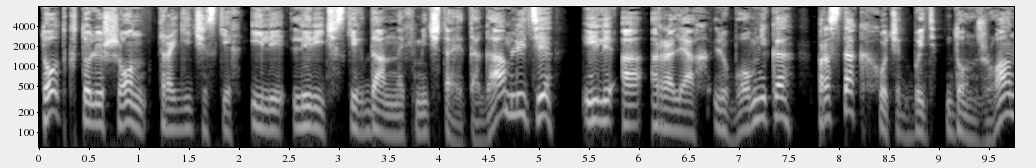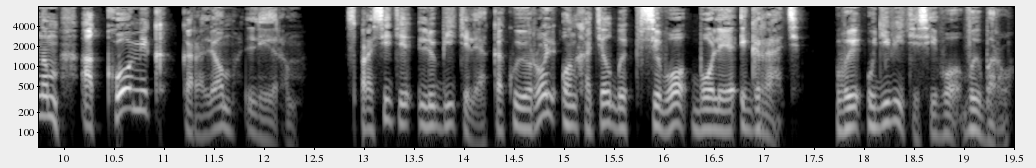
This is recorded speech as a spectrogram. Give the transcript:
Тот, кто лишен трагических или лирических данных, мечтает о Гамлете или о ролях любовника, Простак хочет быть Дон Жуаном, а комик — королем Лиром. Спросите любителя, какую роль он хотел бы всего более играть. Вы удивитесь его выбору.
